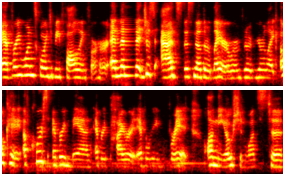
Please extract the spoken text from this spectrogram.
everyone's going to be falling for her and then it just adds this another layer where you're like okay of course every man every pirate every brit on the ocean wants to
